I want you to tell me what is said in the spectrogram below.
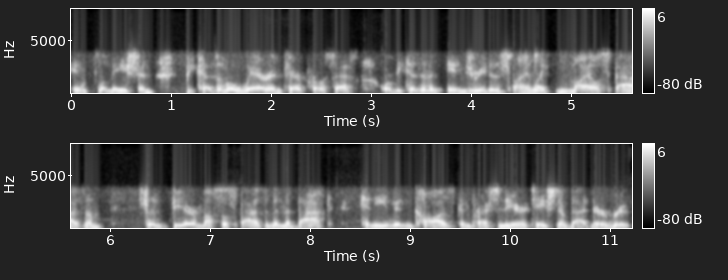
inflammation because of a wear and tear process or because of an injury to the spine like myospasm severe muscle spasm in the back can even cause compression and irritation of that nerve root.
